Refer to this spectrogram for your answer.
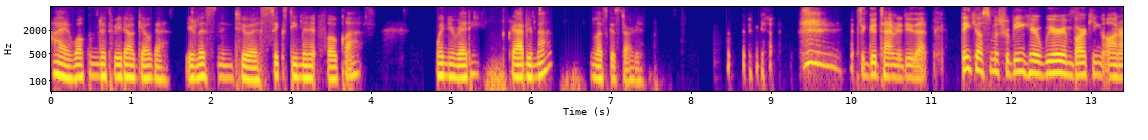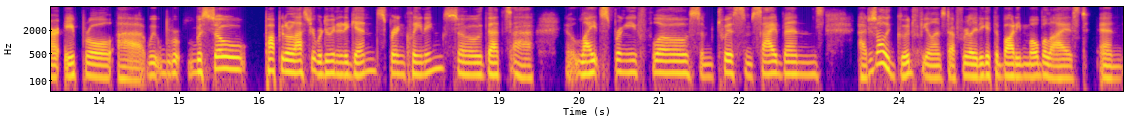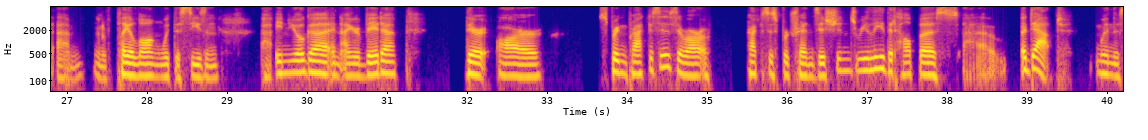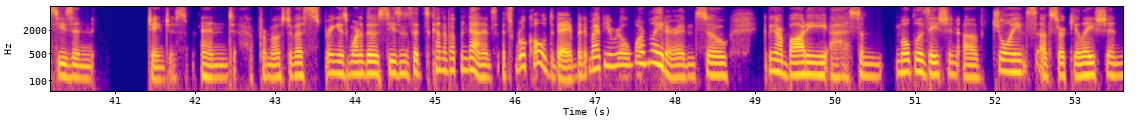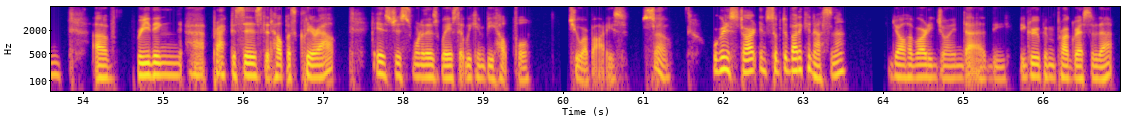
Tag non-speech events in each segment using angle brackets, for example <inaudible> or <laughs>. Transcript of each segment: Hi, welcome to Three Dog Yoga. You're listening to a 60 minute flow class. When you're ready, grab your mat. And let's get started. <laughs> it's a good time to do that. Thank you all so much for being here. We're embarking on our April. Uh, we was so popular last year. We're doing it again, spring cleaning. So that's uh, you know, light, springy flow, some twists, some side bends, uh, just all the good feeling stuff, really, to get the body mobilized and um, kind of play along with the season. Uh, in yoga and Ayurveda, there are spring practices. There are practices for transitions, really, that help us uh, adapt when the season changes. And uh, for most of us, spring is one of those seasons that's kind of up and down. It's it's real cold today, but it might be real warm later. And so, giving our body uh, some mobilization of joints, of circulation, of breathing uh, practices that help us clear out is just one of those ways that we can be helpful to our bodies. So, we're going to start in Supta Konasana. Y'all have already joined uh, the the group in progress of that.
